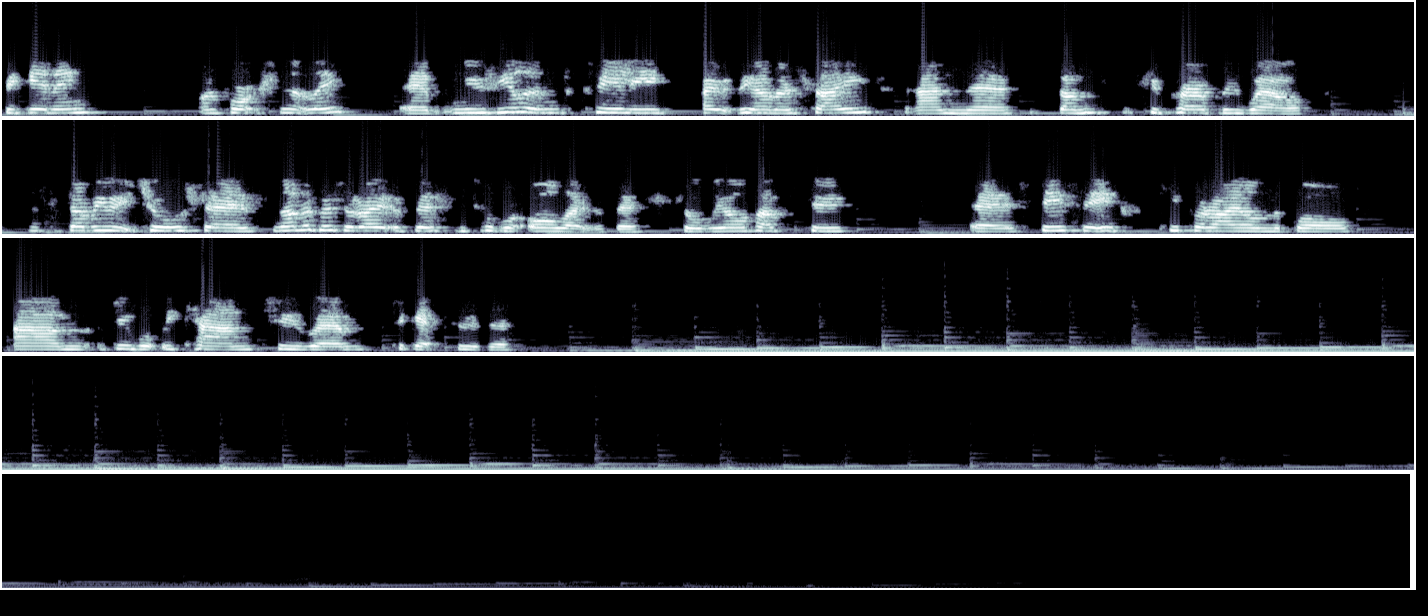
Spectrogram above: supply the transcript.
beginning, unfortunately. Um, New Zealand clearly out the other side and uh, done superbly well. The WHO says, none of us are out of this until we're all out of this. So we all have to uh, stay safe, keep our eye on the ball, um, do what we can to um, to get through this.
